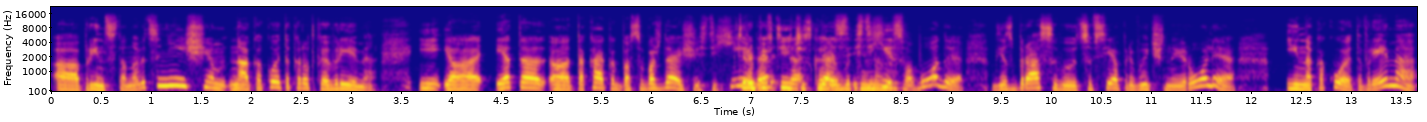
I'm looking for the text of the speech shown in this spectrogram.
э, принц становится нищим на какое-то короткое время. И э, это э, такая как бы освобождающая стихия. Терапевтическая. Да, да, да, стихия свободы, где сбрасываются все привычные роли, и на какое-то время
